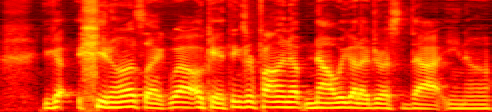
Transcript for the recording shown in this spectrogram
you got you know, it's like, well, okay, things are piling up. Now we got to address that, you know.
